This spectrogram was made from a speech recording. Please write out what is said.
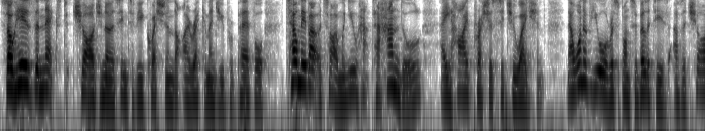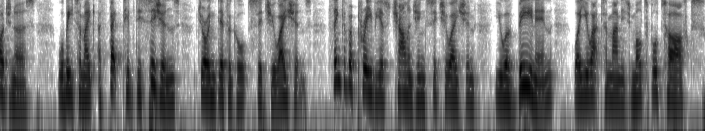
So here's the next charge nurse interview question that I recommend you prepare for. Tell me about a time when you had to handle a high pressure situation. Now, one of your responsibilities as a charge nurse will be to make effective decisions during difficult situations. Think of a previous challenging situation you have been in where you had to manage multiple tasks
